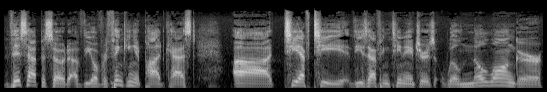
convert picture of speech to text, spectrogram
this episode of the Overthinking It podcast, uh, TFT, these effing teenagers, will no longer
